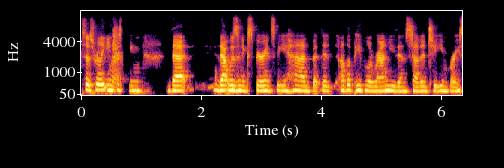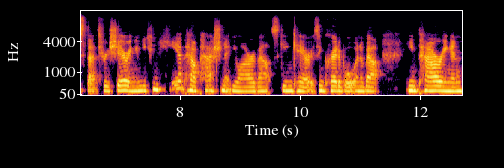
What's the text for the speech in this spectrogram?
so it's really interesting that that was an experience that you had, but that other people around you then started to embrace that through sharing. And you can hear how passionate you are about skincare. It's incredible and about empowering and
